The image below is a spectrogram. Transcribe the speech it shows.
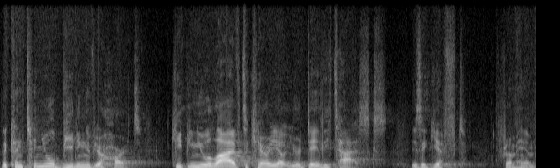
the continual beating of your heart, keeping you alive to carry out your daily tasks, is a gift from Him.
